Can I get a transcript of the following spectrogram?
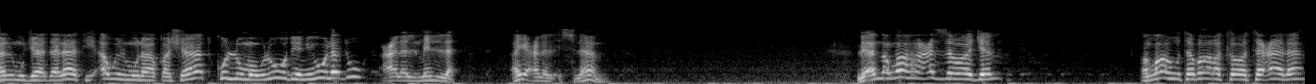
المجادلات أو المناقشات كل مولود يولد على الملة أي على الإسلام. لأن الله عز وجل الله تبارك وتعالى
